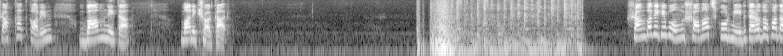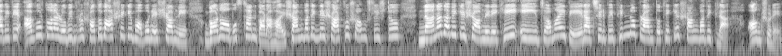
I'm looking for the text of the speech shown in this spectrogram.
সাক্ষাৎ করেন বাম নেতা। মানিক সরকার সাংবাদিক এবং সমাজকর্মীর তেরো দফা দাবিতে আগরতলা রবীন্দ্র শতবার্ষিকী ভবনের সামনে গণ অবস্থান করা হয়। সাংবাদিকদের স্বার্থ সংশ্লিষ্ট নানা দাবিকে সামনে রেখে এই জমায়েতে রাজ্যের বিভিন্ন প্রান্ত থেকে সাংবাদিকরা অংশ নেন।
